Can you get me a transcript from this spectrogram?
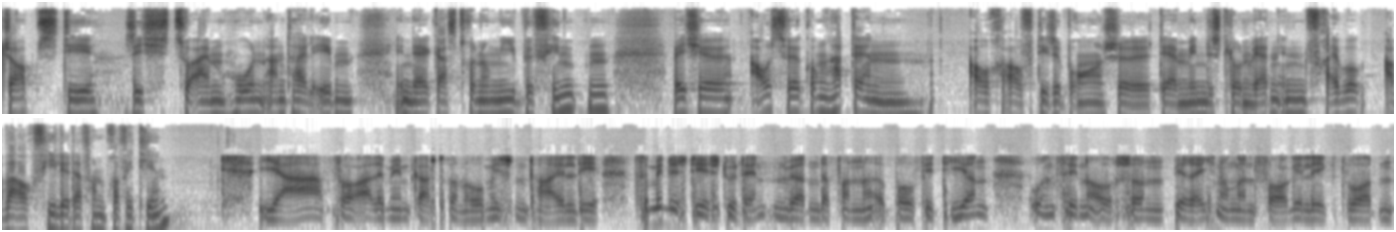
Jobs, die sich zu einem hohen Anteil eben in der Gastronomie befinden. Welche Auswirkungen hat denn auch auf diese Branche der Mindestlohn? Werden in Freiburg aber auch viele davon profitieren? Ja, vor allem im gastronomischen Teil. Die, zumindest die Studenten werden davon profitieren. Uns sind auch schon Berechnungen vorgelegt worden,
